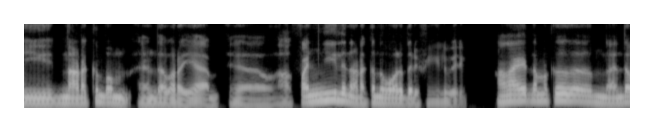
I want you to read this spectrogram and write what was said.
ഈ നടക്കുമ്പം എന്താ പറയുക ഫഞ്ഞിയിൽ നടക്കുന്ന പോലത്തെ ഒരു ഫീൽ വരും. അതായത് നമുക്ക് എന്താ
